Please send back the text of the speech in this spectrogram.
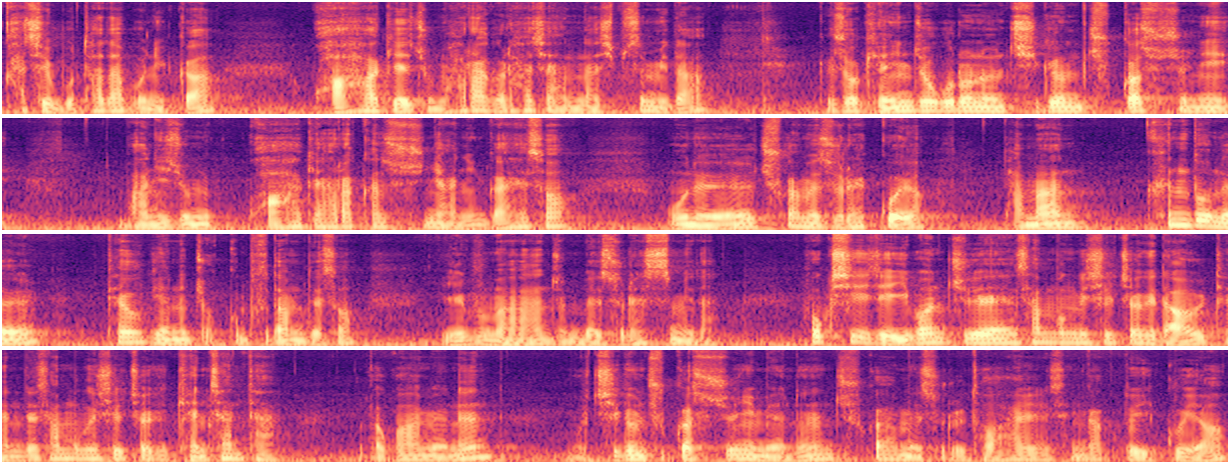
가지 못하다 보니까 과하게 좀 하락을 하지 않나 싶습니다. 그래서 개인적으로는 지금 주가 수준이 많이 좀 과하게 하락한 수준이 아닌가 해서 오늘 추가 매수를 했고요. 다만 큰 돈을 태우기에는 조금 부담돼서 일부만 좀 매수를 했습니다. 혹시 이제 이번 주에 3분기 실적이 나올 텐데 3분기 실적이 괜찮다라고 하면은 뭐 지금 주가 수준이면은 추가 매수를 더 할 생각도 있고요.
